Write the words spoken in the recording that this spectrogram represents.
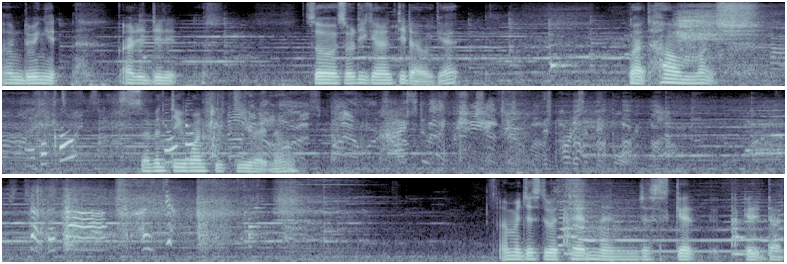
I'm doing it. I already did it. So it's already guaranteed I will get. But how much? article? 71 PT right now. I'm gonna just do a 10 and just get get it done.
